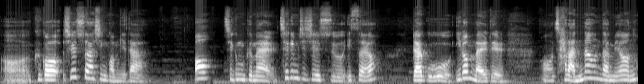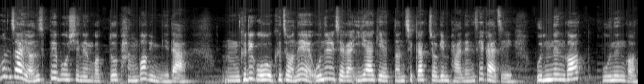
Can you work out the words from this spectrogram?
어, 그거 실수하신 겁니다. 어, 지금 그 말 책임지실 수 있어요? 라고 이런 말들 어, 잘 안 나온다면 혼자 연습해 보시는 것도 방법입니다. 음, 그리고 그 전에 오늘 제가 이야기했던 즉각적인 반응 세 가지. 웃는 것, 우는 것,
